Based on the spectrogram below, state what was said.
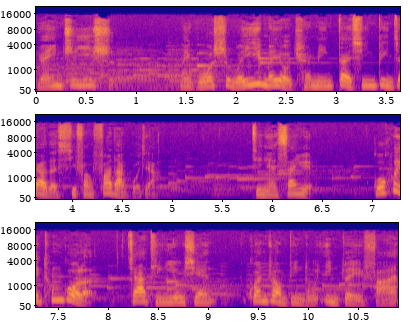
原因之一是，美国是唯一没有全民带薪病假的西方发达国家。今年三月，国会通过了《家庭优先冠状病毒应对法案》，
